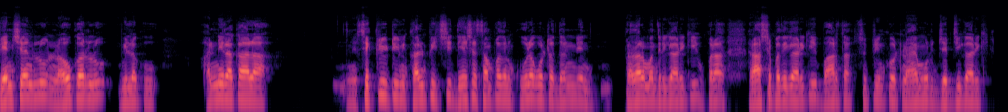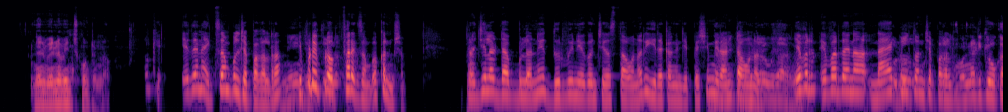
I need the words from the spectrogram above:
పెన్షన్లు నౌకర్లు వీళ్ళకు అన్ని రకాల సెక్యూరిటీని కల్పించి దేశ సంపదను కూలగొట్టద్దని నేను ప్రధానమంత్రి గారికి ఉప రాష్ట్రపతి గారికి భారత సుప్రీంకోర్టు న్యాయమూర్తి జడ్జి గారికి నేను విన్నవించుకుంటున్నా. ఓకే. ఏదైనా ఎగ్జాంపుల్ చెప్పగలరా? ఇప్పుడు ఇప్పుడు ఫర్ ఎగ్జాంపుల్ ఒక నిమిషం. ప్రజల డబ్బులని దుర్వినియోగం చేస్తా ఉన్నారు ఈ రకంగా చెప్పేసి మీరు అంటా ఉన్నారు. ఎవరు ఎవరిదైనా నాయకులతో చెప్పగలరు? మొన్నటికి ఒక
